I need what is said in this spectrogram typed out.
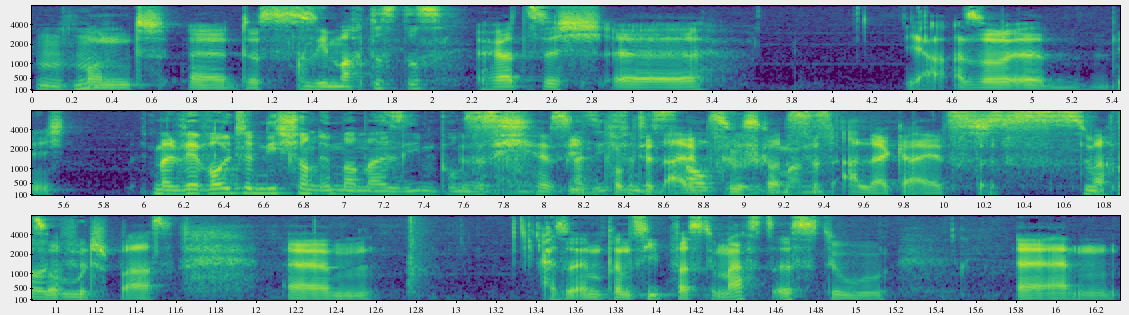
Mhm. Und äh, das. Und wie macht es das? Hört sich, äh, ja, also äh, ich. Ich meine, wer wollte nicht schon immer mal sieben Punkte? sieben also Punkte in scoren, das ist das Allergeilste. Das macht so gut. viel Spaß. Ähm, also im Prinzip, was du machst, ist, du ähm,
